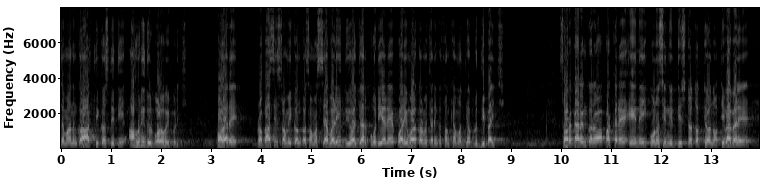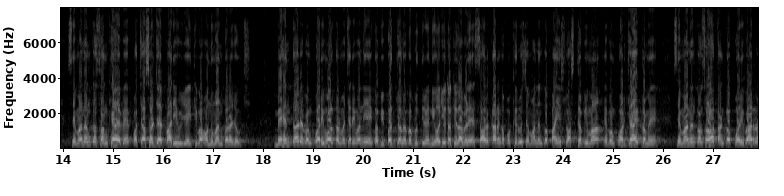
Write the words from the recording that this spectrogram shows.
ସେମାନଙ୍କ ଆର୍ଥିକ ସ୍ଥିତି ଆହୁରି ଦୁର୍ବଳ ହୋଇପଡ଼ିଛି ଫଳରେ ପ୍ରବାସୀ ଶ୍ରମିକଙ୍କ ସମସ୍ୟା ଭଳି ଦୁଇ ହଜାର କୋଡ଼ିଏରେ ପରିମଳ କର୍ମଚାରୀଙ୍କ ସଂଖ୍ୟା ମଧ୍ୟ ବୃଦ୍ଧି ପାଇଛି ସରକାରଙ୍କର ପାଖରେ ଏ ନେଇ କୌଣସି ନିର୍ଦ୍ଦିଷ୍ଟ ତଥ୍ୟ ନଥିବା ବେଳେ ସେମାନଙ୍କ ସଂଖ୍ୟା ଏବେ ପଚାଶ ହଜାର ପାରି ହୋଇଯାଇଥିବା ଅନୁମାନ କରାଯାଉଛି। ମେହେନ୍ତର ଏବଂ ପରିମଳ କର୍ମଚାରୀମାନେ ଏକ ବିପଜ୍ଜନକ ବୃତ୍ତିରେ ନିୟୋଜିତ ଥିଲାବେଳେ ସରକାରଙ୍କ ପକ୍ଷରୁ ସେମାନଙ୍କ ପାଇଁ ସ୍ୱାସ୍ଥ୍ୟ ବୀମା ଏବଂ ପର୍ଯ୍ୟାୟକ୍ରମେ ସେମାନଙ୍କ ସହ ତାଙ୍କ ପରିବାରର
